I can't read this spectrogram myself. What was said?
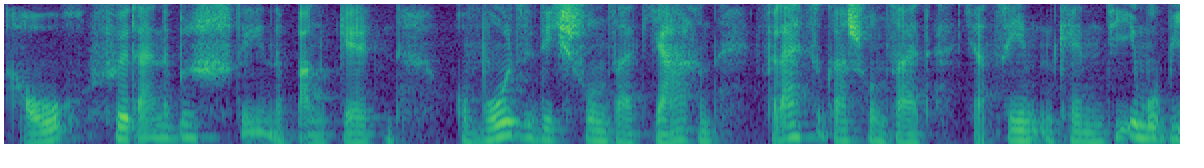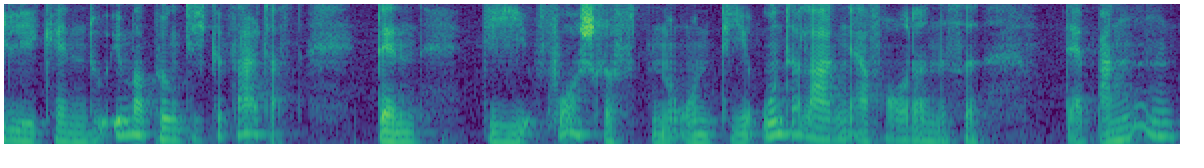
auch für deine bestehende Bank gelten, obwohl sie dich schon seit Jahren, vielleicht sogar schon seit Jahrzehnten kennen, die Immobilie kennen, du immer pünktlich gezahlt hast. Denn die Vorschriften und die Unterlagenerfordernisse der Banken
